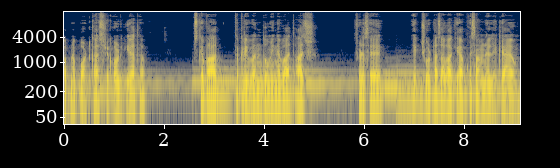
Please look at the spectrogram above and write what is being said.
अपना पॉडकास्ट रिकॉर्ड किया था। उसके बाद तकरीबन दो महीने बाद आज फिर से एक छोटा सा वाक्य आपके सामने लेके आया हूँ।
